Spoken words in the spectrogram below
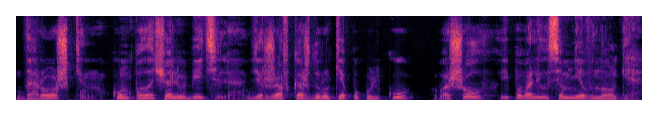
Дорожкин, кум палача-любителя, держа в каждой руке по кульку, вошел и повалился мне в ноги.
